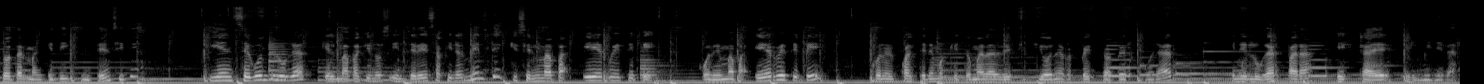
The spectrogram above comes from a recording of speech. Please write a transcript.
Total Magnetic Intensity, y en segundo lugar, que el mapa que nos interesa finalmente, que es el mapa RTP. Con el mapa RTP, con el cual tenemos que tomar las decisiones respecto a perforar en el lugar para extraer el mineral.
